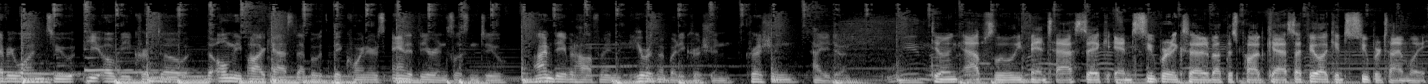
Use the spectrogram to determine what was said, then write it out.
Everyone, to POV Crypto, the only podcast that both Bitcoiners and Ethereans listen to. I'm David Hoffman, here with my buddy Christian. Christian, how you doing? Doing absolutely fantastic and super excited about this podcast. I feel like it's super timely.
